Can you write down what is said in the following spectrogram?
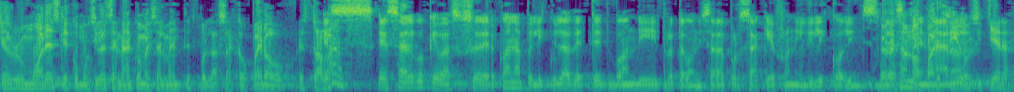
Y el rumor es que como se iba a estrenar comercialmente, pues la sacó, pero está. Es, es algo que va a suceder con la película de Ted Bundy protagonizada por Zac Efron y Lily Collins. Pero La eso no ha siquiera.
